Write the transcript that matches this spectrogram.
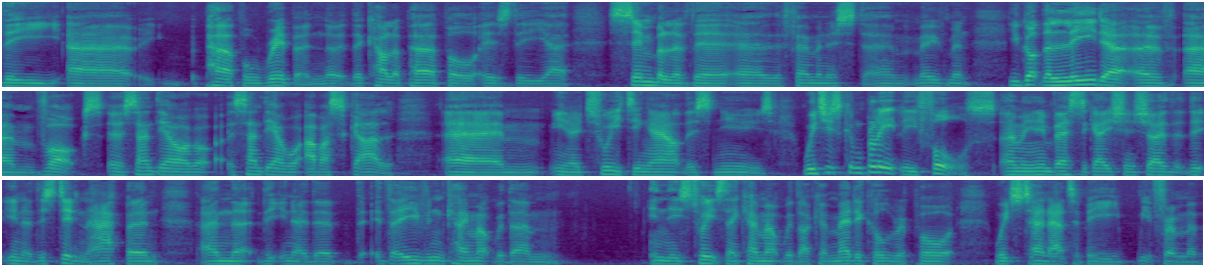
the uh, purple ribbon. The, the color purple is the uh, symbol of the, uh, the feminist um, movement. You've got the leader of um, Vox, Santiago, Santiago Abascal um, you know, tweeting out this news, which is completely false. I mean, investigations show that the, you know this didn't happen, and that you know the, they even came up with um, in these tweets they came up with like a medical report which turned out to be from a,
